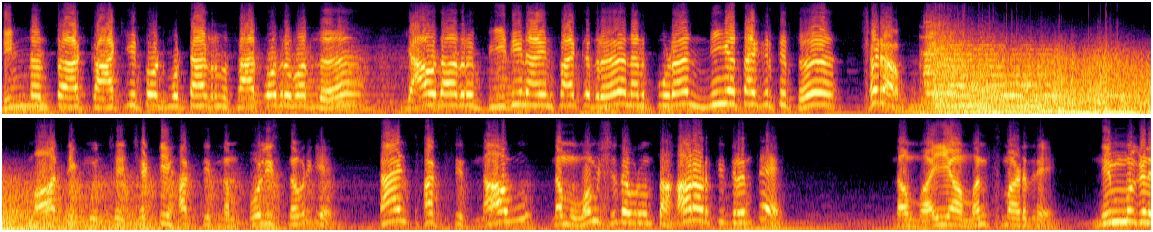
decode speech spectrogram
ನಿನ್ನಂತ ಕಾಕಿ ತೋಟ ಮುಟ್ಟಾಡ್ರನ್ನ ಸಾಕೋದ್ರ ಬದ್ಲು ಯಾವ್ದಾದ್ರು ಬೀದಿ ನಾಯಿನ್ ಸಾಕಿದ್ರ ನನ್ ಕೂಡ ನಿಯತ್ತಾಗಿರ್ತಿತ್ತು. ಮಾತಿಗೆ ಮುಂಚೆ ಚಡ್ಡಿ ಹಾಕ್ತಿದ್ ನಮ್ಮ ಪೊಲೀಸ್ನವರಿಗೆ, ಪ್ಯಾಂಟ್ ಹಾಕ್ಸಿದ್ ನಾವು, ನಮ್ಮ ವಂಶದವರು ಅಂತ ಹಾರಾಡ್ತಿದ್ರಂತೆ. ನಮ್ಮ ಅಯ್ಯ ಮನ್ಸ್ ಮಾಡಿದ್ರೆ ನಿಮ್ಮಗಳ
